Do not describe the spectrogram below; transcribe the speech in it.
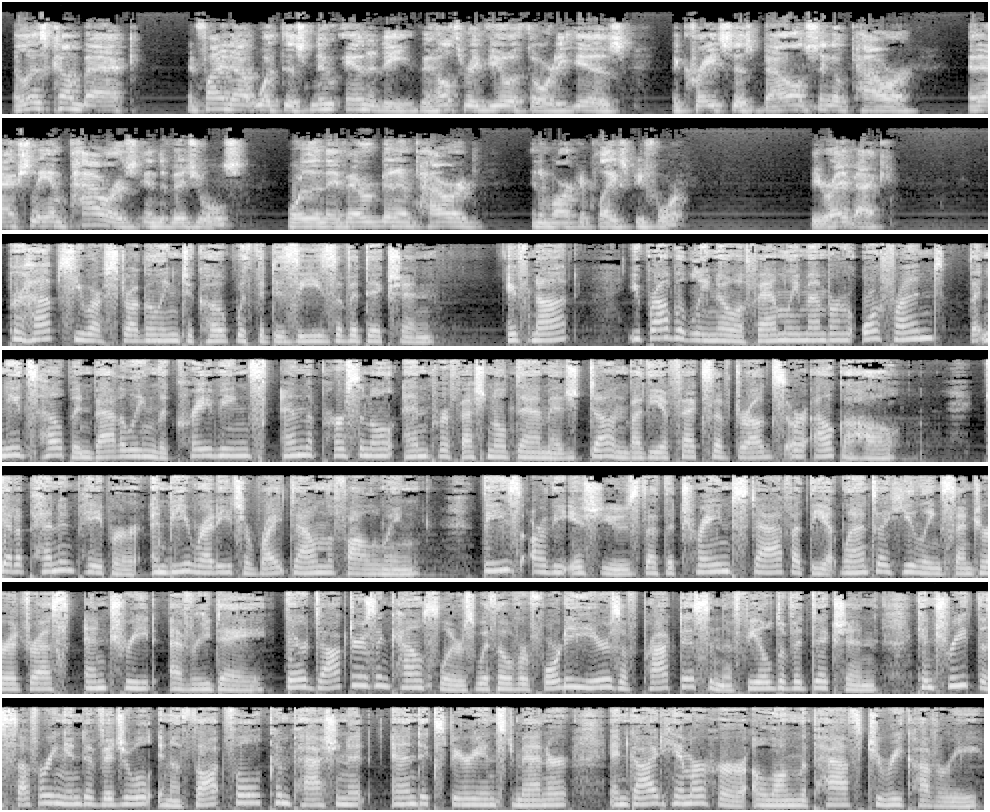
and let's come back and find out what this new entity, the health review authority is that creates this balancing of power and actually empowers individuals more than they've ever been empowered in the marketplace before. Be right back. Perhaps you are struggling to cope with the disease of addiction. If not, you probably know a family member or friend that needs help in battling the cravings and the personal and professional damage done by the effects of drugs or alcohol. Get a pen and paper and be ready to write down the following. These are the issues that the trained staff at the Atlanta Healing Center address and treat every day. Their doctors and counselors with over 40 years of practice in the field of addiction can treat the suffering individual in a thoughtful, compassionate, and experienced manner and guide him or her along the path to recovery.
